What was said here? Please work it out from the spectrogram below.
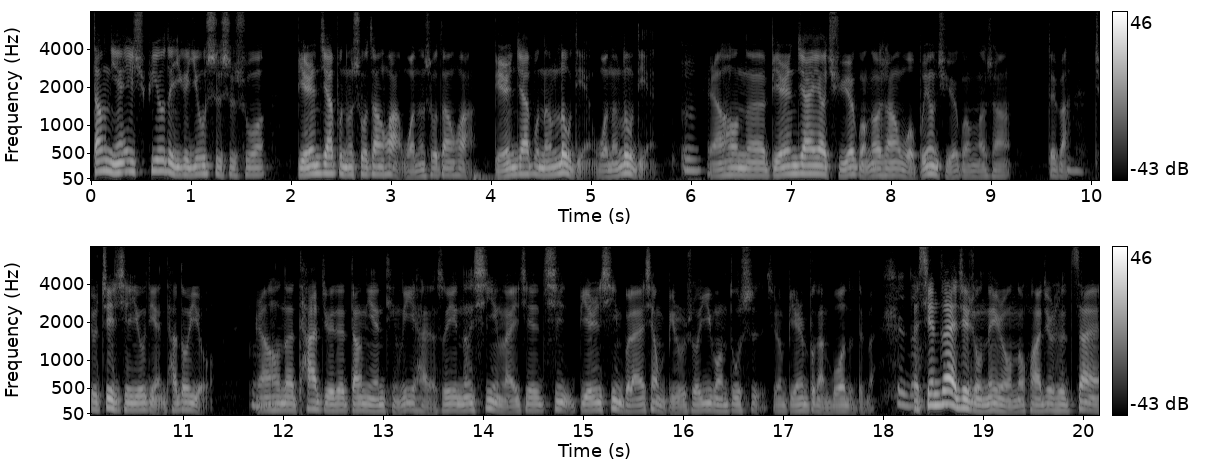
当年 HBO 的一个优势是说，别人家不能说脏话，我能说脏话；别人家不能露点，我能露点。嗯，然后呢，别人家要取悦广告商，我不用取悦广告商，对吧？就这些优点他都有。然后呢，他觉得当年挺厉害的，所以能吸引来一些吸别人吸引不来的项目，比如说《欲望都市》这种别人不敢播的，对吧？是的那，现在这种内容的话，就是在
